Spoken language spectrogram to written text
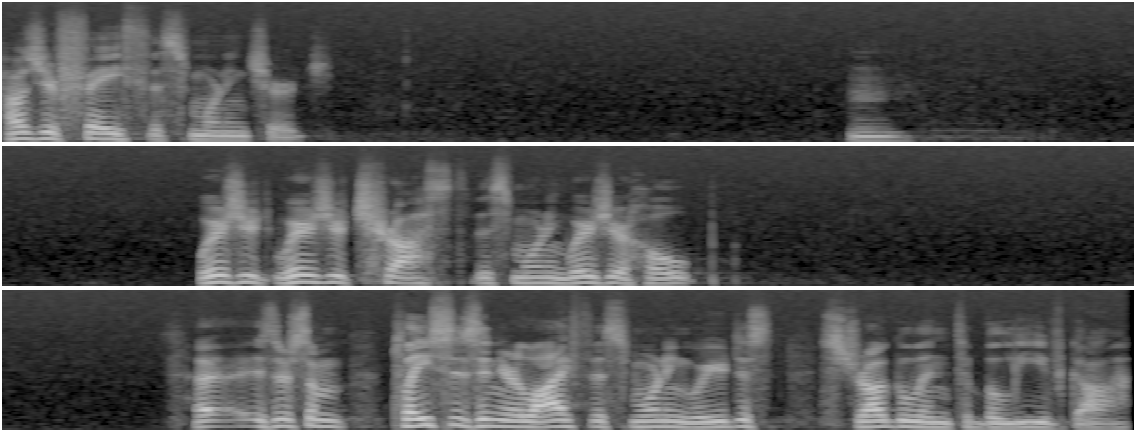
How's your faith this morning, church? Hmm. Where's your, where's your trust this morning? Where's your hope? Uh, is there some places in your life this morning where you're just struggling to believe God?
